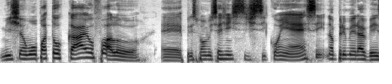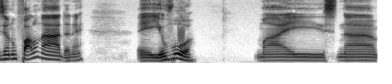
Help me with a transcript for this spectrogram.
me chamou para tocar, eu falo, é, principalmente se a gente se, se, conhece, na primeira vez eu não falo nada, né? E eu vou. Mas na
